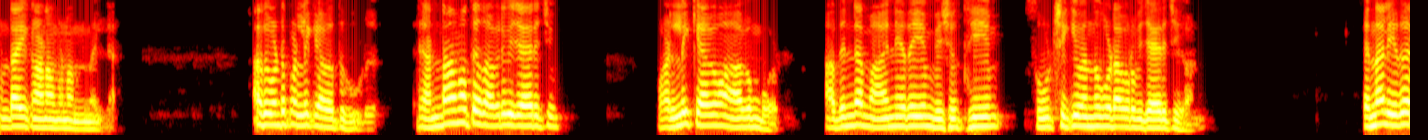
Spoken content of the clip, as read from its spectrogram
ഉണ്ടായി കാണണമെന്നില്ല. അതുകൊണ്ട് പള്ളിക്കകത്ത് കൂടുക. രണ്ടാമത്തേത് അവർ വിചാരിച്ചു പള്ളിക്കകം ആകുമ്പോൾ അതിന്റെ മാന്യതയും വിശുദ്ധിയും സൂക്ഷിക്കുമെന്ന് കൂടെ അവർ വിചാരിച്ചു കാണും. എന്നാൽ ഇത്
